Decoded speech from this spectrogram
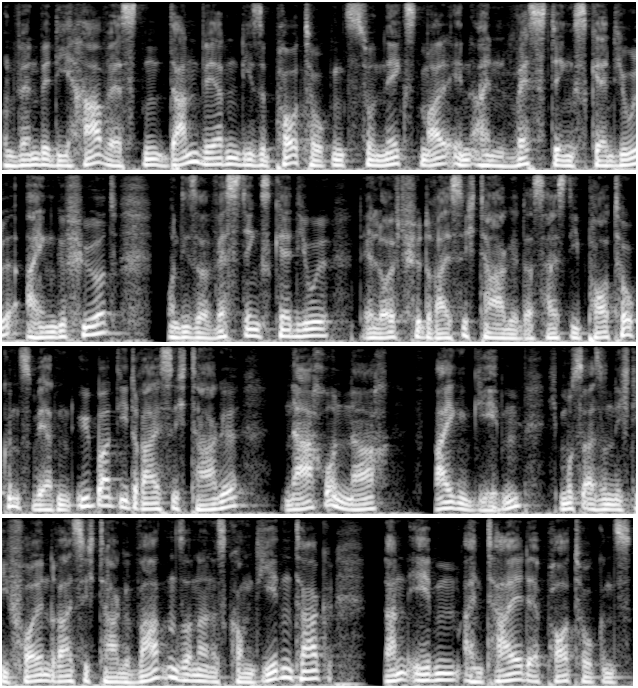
Und wenn wir die harvesten, dann werden diese POR-Tokens zunächst mal in einen Vesting-Schedule eingeführt. Und dieser Vesting-Schedule, der läuft für 30 Tage. Das heißt, die POR-Tokens werden über die 30 Tage nach und nach freigegeben. Ich muss also nicht die vollen 30 Tage warten, sondern es kommt jeden Tag dann eben ein Teil der POR-Tokens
